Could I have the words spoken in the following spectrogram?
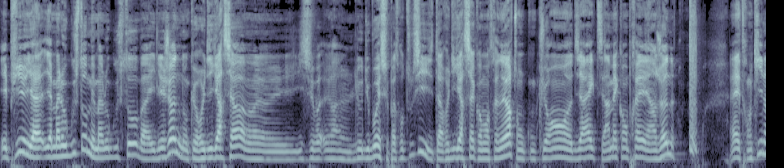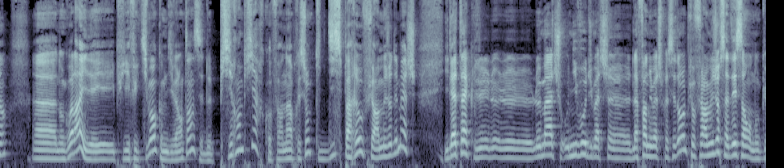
Et puis il y a, y a Malo Gusto, mais Malo Gusto, bah il est jeune, donc euh, Rudy Garcia, euh, il se, euh, Léo Dubois, il se fait pas trop de soucis. T'as Rudy Garcia comme entraîneur, ton concurrent euh, direct, c'est un mec en prêt et un jeune. Eh, tranquille, hein. Donc voilà, il est, et puis effectivement, comme dit Valentin, c'est de pire en pire, quoi. Enfin, on a l'impression qu'il disparaît au fur et à mesure des matchs. Il attaque le, le- match au niveau du match, de la fin du match précédent, et puis au fur et à mesure, ça descend. Donc,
